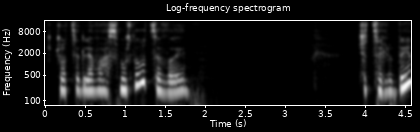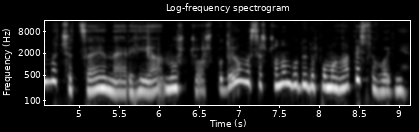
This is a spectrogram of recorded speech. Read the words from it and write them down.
Що це для вас? Можливо, це ви. Чи це людина, чи це енергія. Ну що ж, подивимося, що нам буде допомагати сьогодні.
